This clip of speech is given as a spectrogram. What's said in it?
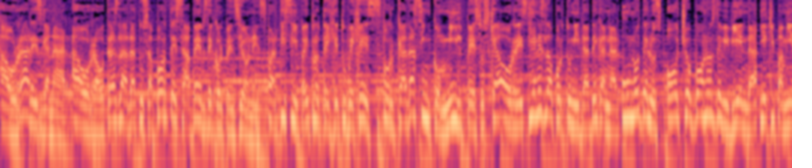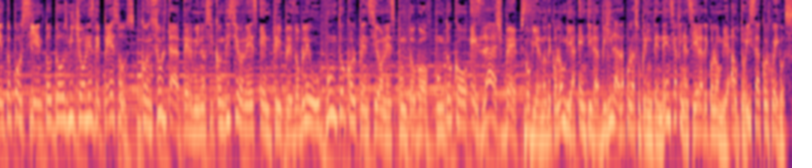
Ahorrar es ganar. Ahorra o traslada tus aportes a BEPS de Colpensiones. Participa y protege tu vejez. Por cada 5 mil pesos que ahorres, tienes la oportunidad de ganar uno de los 8 bonos de vivienda y equipamiento por 102 millones de pesos. Consulta términos y condiciones en www.colpensiones.gov.co slash BEPS. Gobierno de Colombia. Entidad vigilada por la Superintendencia Financiera de Colombia. Autoriza Coljuegos.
